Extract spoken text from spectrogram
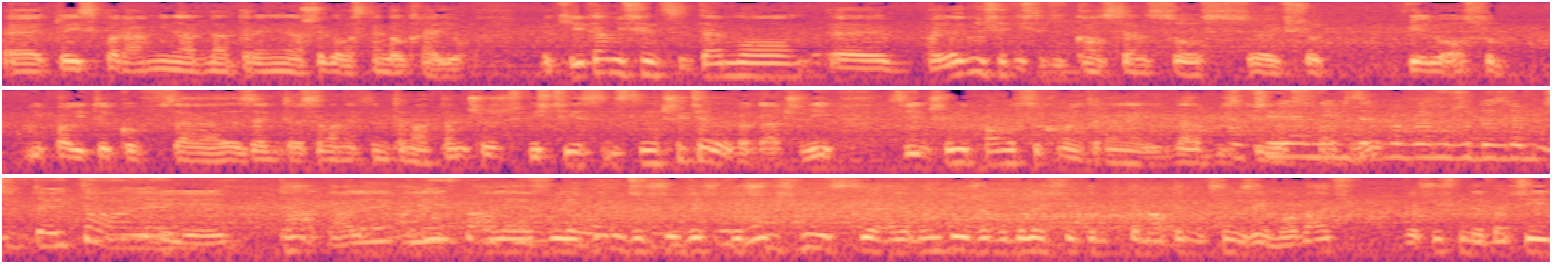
e, tutaj sporami na, na terenie naszego własnego kraju. Kilka miesięcy temu e, pojawił się jakiś taki konsensus e, wśród wielu osób i polityków za, zainteresowanych tym tematem, że rzeczywiście jest istnieje trzecia droga, czyli zwiększenie pomocy humanitarnej dla Znaczy Bliskiego ja nie widzę Wschodu. problemu, żeby zrobić to i to, ale... Yy, Tak, ale, ale, ale wysz, wyszliśmy z elementu, że w ogóle się tym tematem nie chcemy zajmować. Weszliśmy najbardziej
